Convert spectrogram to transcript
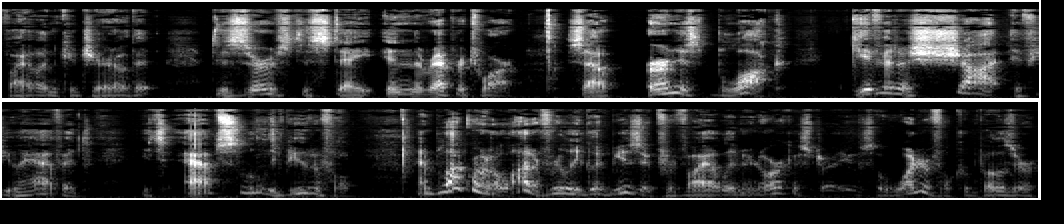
violin concerto that deserves to stay in the repertoire. So, Ernest Bloch, give it a shot if you haven't. It's absolutely beautiful. And Bloch wrote a lot of really good music for violin and orchestra. He was a wonderful composer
